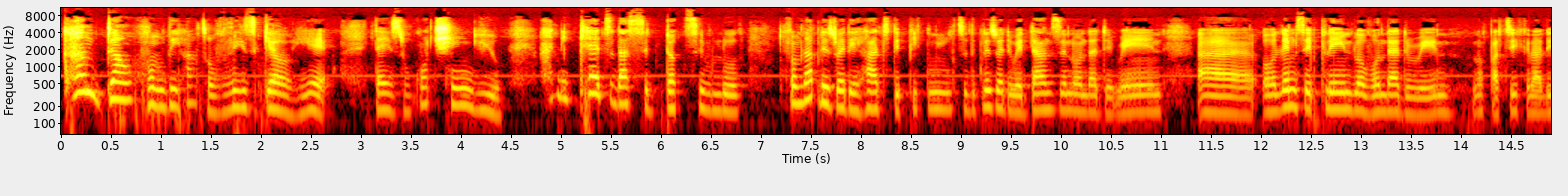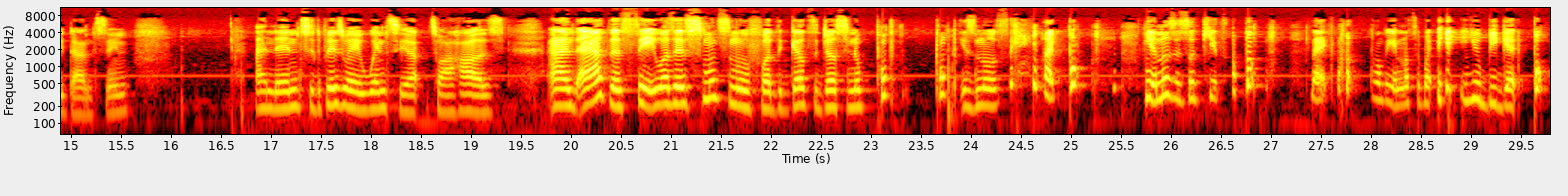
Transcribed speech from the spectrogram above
Calm down on the heart of this girl here that is watching you. And he kept that seductive look from that place where they had the picnic to the place where they were dancing under the rain uh or let me say playing love under the rain not particularly dancing and then to the place where he went to, to our house. And I have to say, it was a smooth move for the girl to just, you know, pump, pump his nose. like, pump. Your nose is so cute. Pump. Like, I'll be not about you big get pump.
